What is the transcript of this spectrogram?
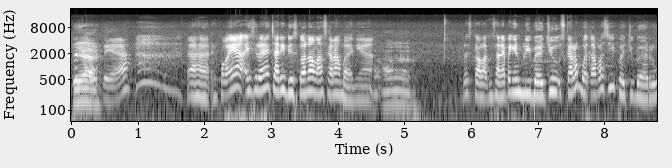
tut, iya. gitu ya. Nah, pokoknya istilahnya cari diskonan lah sekarang banyak. Heeh. Terus kalau misalnya pengen beli baju, sekarang buat apa sih baju baru?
